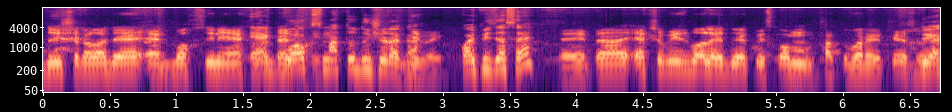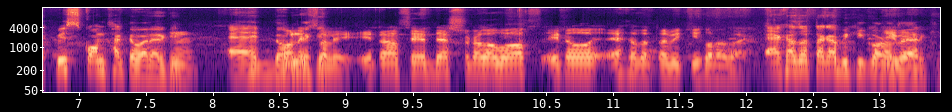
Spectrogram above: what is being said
দুইশো টাকা দিয়ে এক বক্স কিনে এক বক্স মাত্র দুইশো টাকা। কয় পিস আছে? এটা একশো পিস বলে দু এক পিস কম থাকতে পারে ঠিক আছে? দুই এক পিস কম থাকতে পারে আর কি। একদম চলে। এটা আছে দেড়শো টাকা বক্স এটাও এক হাজার টাকা বিক্রি করা যায়। এক হাজার টাকা বিক্রি করা যায়। আর কি।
